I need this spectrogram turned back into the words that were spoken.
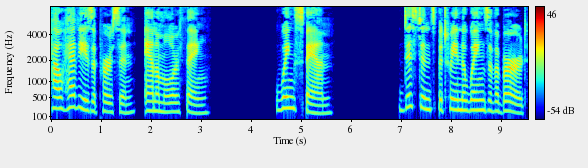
How heavy is a person, animal or thing? Wingspan. Distance between the wings of a bird.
